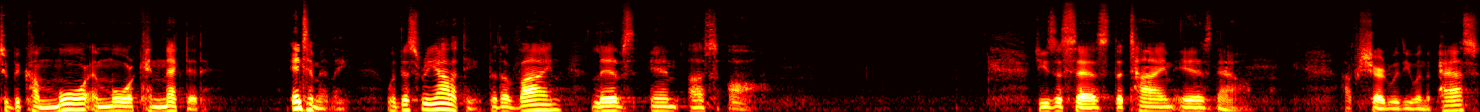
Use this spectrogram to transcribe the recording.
to become more and more connected intimately with this reality. The divine lives in us all. Jesus says, The time is now. I've shared with you in the past.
